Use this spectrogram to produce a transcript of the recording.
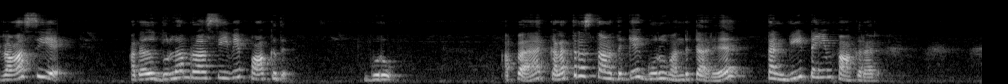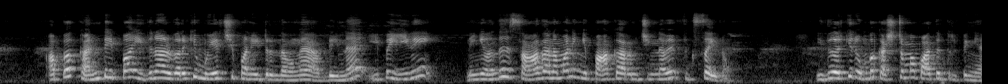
ராசியை அதாவது துலாம் ராசியவே பார்க்குது குரு. அப்ப கலத்திரஸ்தானத்துக்கே குரு வந்துட்டாரு. தன் வீட்டையும் பாக்குறாரு. அப்ப கண்டிப்பா இது நாள் வரைக்கும் முயற்சி பண்ணிட்டு இருந்தவங்க அப்படின்னு இப்ப இனி நீங்க வந்து சாதாரணமா நீங்க பார்க்க ஆரம்பிச்சீங்கன்னாவே ஃபிக்ஸ் ஆயிடும். இது வரைக்கும் ரொம்ப கஷ்டமா பார்த்துட்டு இருப்பீங்க.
